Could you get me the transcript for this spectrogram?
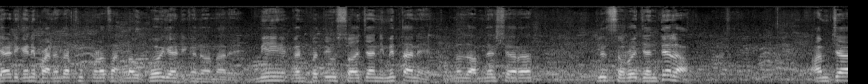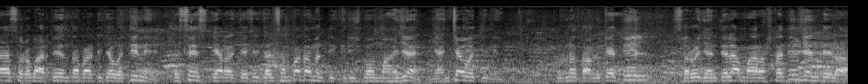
या ठिकाणी पाण्याचा खूप मोठा चांगला उपयोग या ठिकाणी होणार आहे. मी गणपती उत्सवाच्या निमित्ताने पूर्ण जामनेर शहरातील सर्व जनतेला आमच्या सर्व भारतीय जनता पार्टीच्या वतीने तसेच या राज्याचे जलसंपदा मंत्री गिरीशभाऊ महाजन यांच्या वतीने पूर्ण तालुक्यातील सर्व जनतेला महाराष्ट्रातील जनतेला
